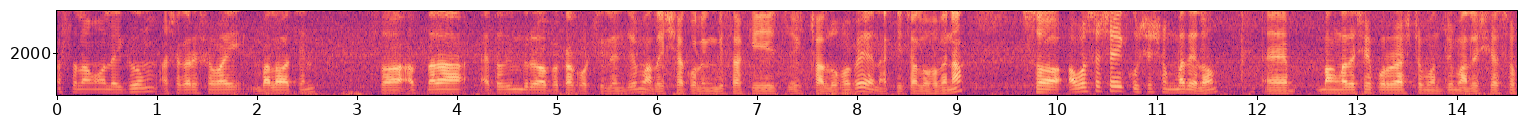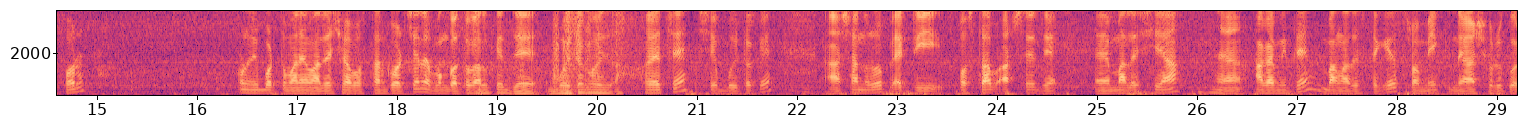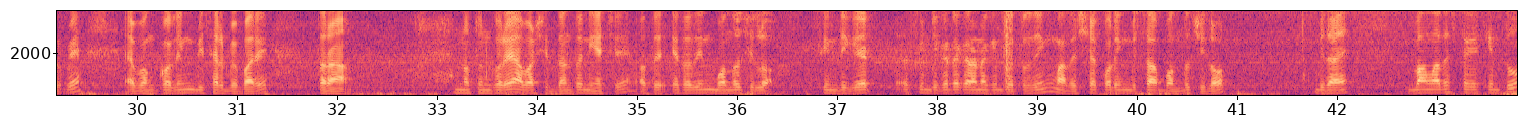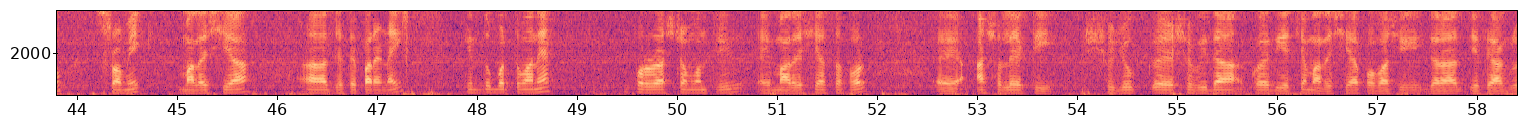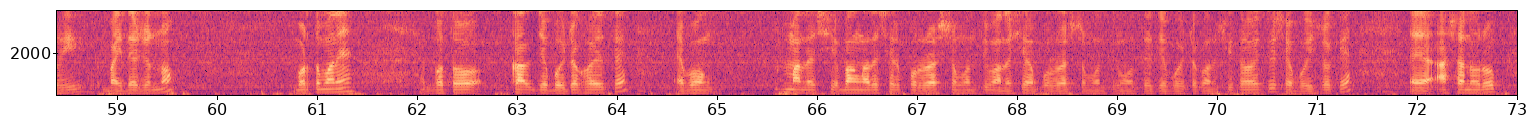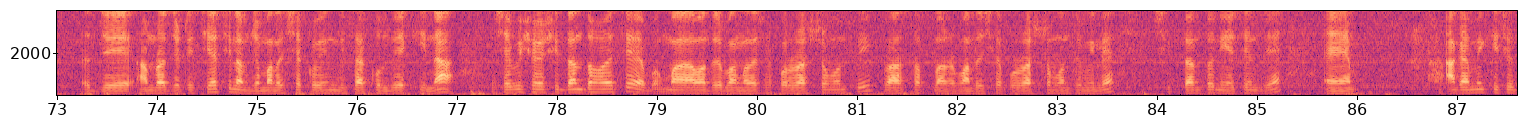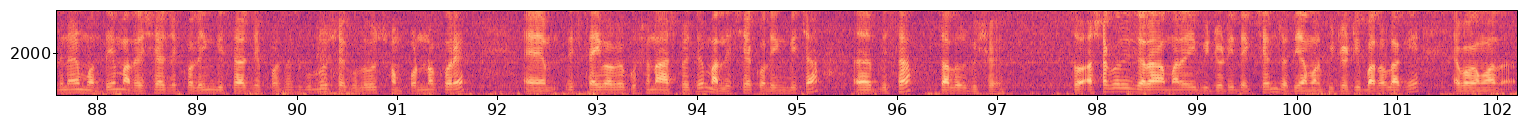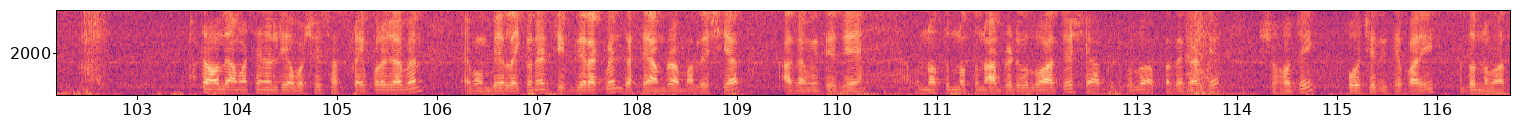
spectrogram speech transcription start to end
আসসালামু আলাইকুম। আশা করি সবাই ভালো আছেন। সো আপনারা এতদিন ধরে অপেক্ষা করছিলেন যে মালয়েশিয়া কলিং ভিসা কি চালু হবে নাকি চালু হবে না? সো অবশেষে খুশি সংবাদ এলো বাংলাদেশের পররাষ্ট্রমন্ত্রী মালয়েশিয়া সফর। উনি বর্তমানে মালয়েশিয়া অবস্থান করছেন এবং গতকালকে যে বৈঠক হয়ে- হয়েছে, সে বৈঠকে আশানুরূপ একটি প্রস্তাব আসছে যে মালয়েশিয়া আগামীতে বাংলাদেশ থেকে শ্রমিক নেওয়া শুরু করবে এবং কলিং ভিসার ব্যাপারে তারা নতুন করে আবার সিদ্ধান্ত নিয়েছে। অত, এতদিন বন্ধ ছিল সিন্ডিকেট, সিন্ডিকেটের কারণে কিন্তু এতদিন মালয়েশিয়া কলিং ভিসা বন্ধ ছিল। বিদায়, বাংলাদেশ থেকে কিন্তু শ্রমিক মালয়েশিয়া যেতে পারে নাই। কিন্তু বর্তমানে পররাষ্ট্রমন্ত্রীর এই মালয়েশিয়া সফর আসলে একটি সুযোগ সুবিধা করে দিয়েছে মালয়েশিয়া প্রবাসী যারা যেতে আগ্রহী ভাইদের জন্য। বর্তমানে গতকাল যে বৈঠক হয়েছে এবং মালয়েশিয়া, বাংলাদেশের পররাষ্ট্রমন্ত্রী, মালয়েশিয়ার পররাষ্ট্রমন্ত্রীর মধ্যে যে বৈঠক অনুষ্ঠিত হয়েছে, সে বৈঠকে আশানুরূপ যে আমরা যেটি চেয়েছিলাম যে মালয়েশিয়া কোয়িং ভিসা খুলবে কি না সে বিষয়ে সিদ্ধান্ত হয়েছে এবং আমাদের বাংলাদেশের পররাষ্ট্রমন্ত্রী প্লাস আপনার মালয়েশিয়ার পররাষ্ট্রমন্ত্রী মিলে সিদ্ধান্ত নিয়েছেন যে আগামী কিছুদিনের মধ্যে মালয়েশিয়ার যে কলিং ভিসার যে প্রসেসগুলো সেগুলো সম্পন্ন করে স্থায়ীভাবে ঘোষণা আসবে যে মালয়েশিয়া কলিং ভিসা ভিসা চালুর বিষয়ে। সো আশা করি যারা আমার এই ভিডিওটি দেখছেন, যদি আমার ভিডিওটি ভালো লাগে এবং আমার, তাহলে আমার চ্যানেলটি অবশ্যই সাবস্ক্রাইব করে যাবেন। এবং বেল আইকনের টিপ দিয়ে রাখবেন যাতে আমরা মালয়েশিয়ার আগামীতে যে নতুন নতুন আপডেটগুলো আছে, সেই আপডেটগুলো আপনাদের কাছে সহজেই পৌঁছে দিতে পারি। ধন্যবাদ।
